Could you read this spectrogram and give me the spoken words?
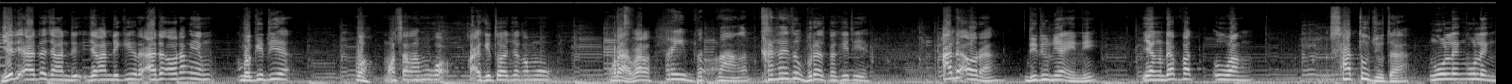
Jadi ada jangan di, jangan dikira ada orang yang bagi dia, wah masalahmu kok kayak gitu aja kamu merawal. Ribet banget. Karena itu berat bagi dia. Ada orang di dunia ini yang dapat uang satu juta nguling-nguling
